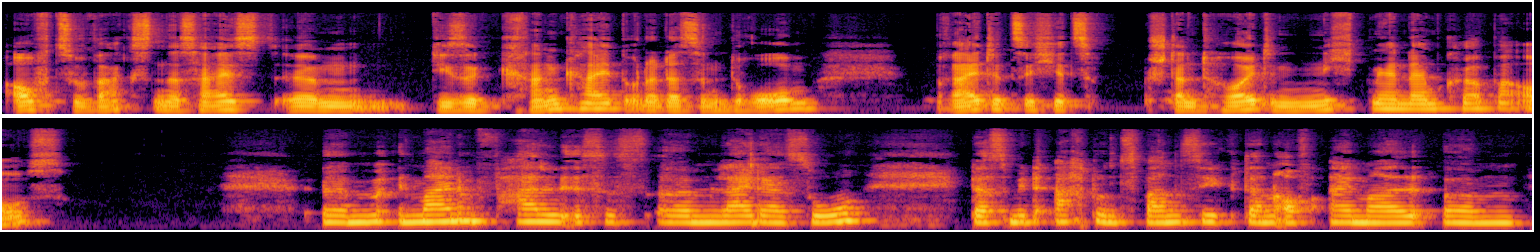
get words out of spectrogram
aufzuwachsen. Das heißt, ähm, diese Krankheit oder das Syndrom breitet sich jetzt Stand heute nicht mehr in deinem Körper aus? Ähm, in meinem Fall ist es ähm, leider so, dass mit 28 dann auf einmal ähm,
